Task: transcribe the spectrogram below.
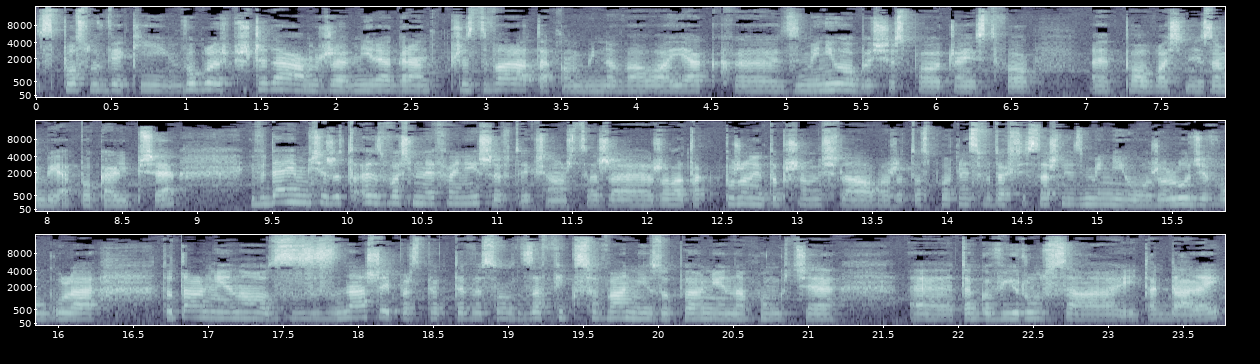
sposób, w jaki w ogóle już przeczytałam, że Mira Grant przez dwa lata kombinowała, jak e, zmieniłoby się społeczeństwo e, po właśnie zombie apokalipsie. I wydaje mi się, że to jest właśnie najfajniejsze w tej książce, że, że ona tak porządnie to przemyślała, że to społeczeństwo tak się strasznie zmieniło, że ludzie w ogóle totalnie no, z naszej perspektywy są zafiksowani zupełnie na punkcie e, tego wirusa i tak dalej.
